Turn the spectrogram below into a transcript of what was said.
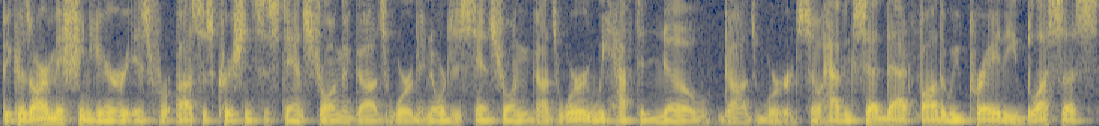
because our mission here is for us as Christians to stand strong in God's Word. In order to stand strong in God's Word, we have to know God's Word. So, having said that, Father, we pray that you bless us.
